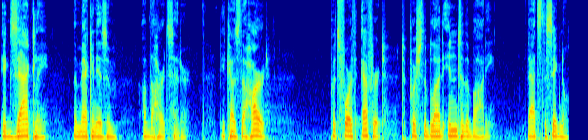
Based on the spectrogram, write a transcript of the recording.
exactly the mechanism of the heart center. Because the heart puts forth effort to push the blood into the body. That's the signal.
